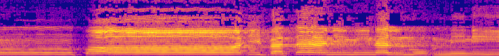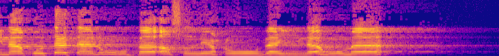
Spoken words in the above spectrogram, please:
طائفتان من المؤمنين اقتتلوا فأصلحوا بينهما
